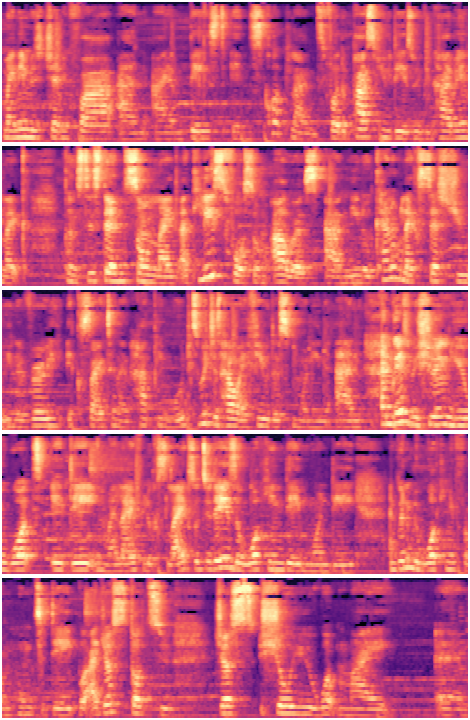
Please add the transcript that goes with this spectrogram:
my name is Jennifer and I am based in Scotland. For the past few days we've been having like consistent sunlight at least for some hours and you know kind of like sets you in a very exciting and happy mood which is how I feel this morning and I'm going to be showing you what a day in my life looks like. So today is a working day Monday. I'm going to be working from home today but I just thought to just show you what my um,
